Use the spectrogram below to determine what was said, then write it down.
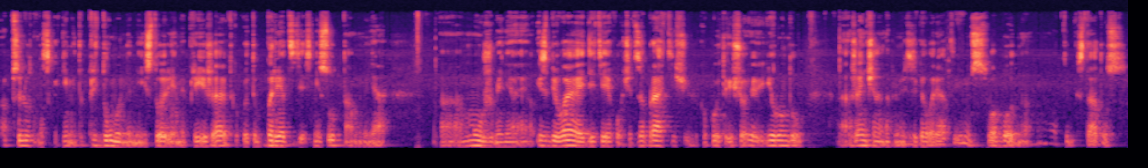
абсолютно с какими-то придуманными историями приезжают, какой-то бред здесь несут, там меня муж меня избивает, детей хочет забрать, еще какую-то еще ерунду. А женщины, например, здесь говорят, им свободно, вот тебе статус,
